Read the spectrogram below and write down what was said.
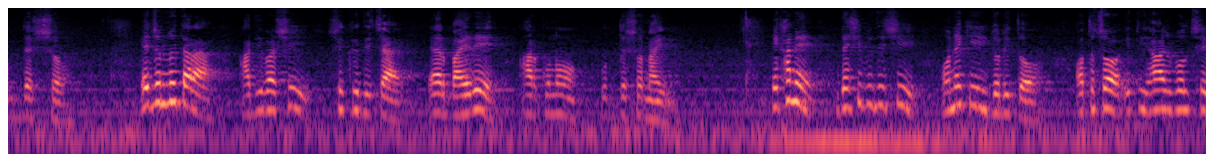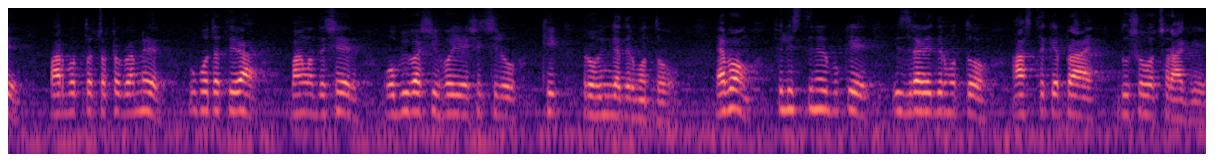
উদ্দেশ্য। এজন্যই তারা আদিবাসী স্বীকৃতি চায়। এর বাইরে আর কোনো উদ্দেশ্য নাই। এখানে দেশি বিদেশি অনেকেই জড়িত, অথচ ইতিহাস বলছে পার্বত্য চট্টগ্রামের উপজাতিরা বাংলাদেশের অভিবাসী হয়ে এসেছিল ঠিক রোহিঙ্গাদের মতো। এবং ফিলিস্তিনের বুকে ইসরায়েলিদের মতো আজ থেকে প্রায় দুশো বছর আগে।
